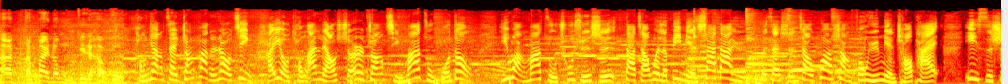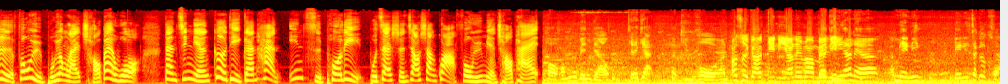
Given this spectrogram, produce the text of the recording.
啊，大拜都唔记得好过。同样在彰化的绕境，还有同安寮十二庄请妈祖活动。以往妈祖出巡时，大家为了避免下大雨，会在神教挂上风雨免潮牌，意思是风雨不用来朝拜我。但今年各地干旱，因此破例不在神教上挂风雨免潮牌。好，风雨免潮，贴起来求好啊。啊，所以讲今年安尼吗？明年安尼啊，明年明年这个款。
